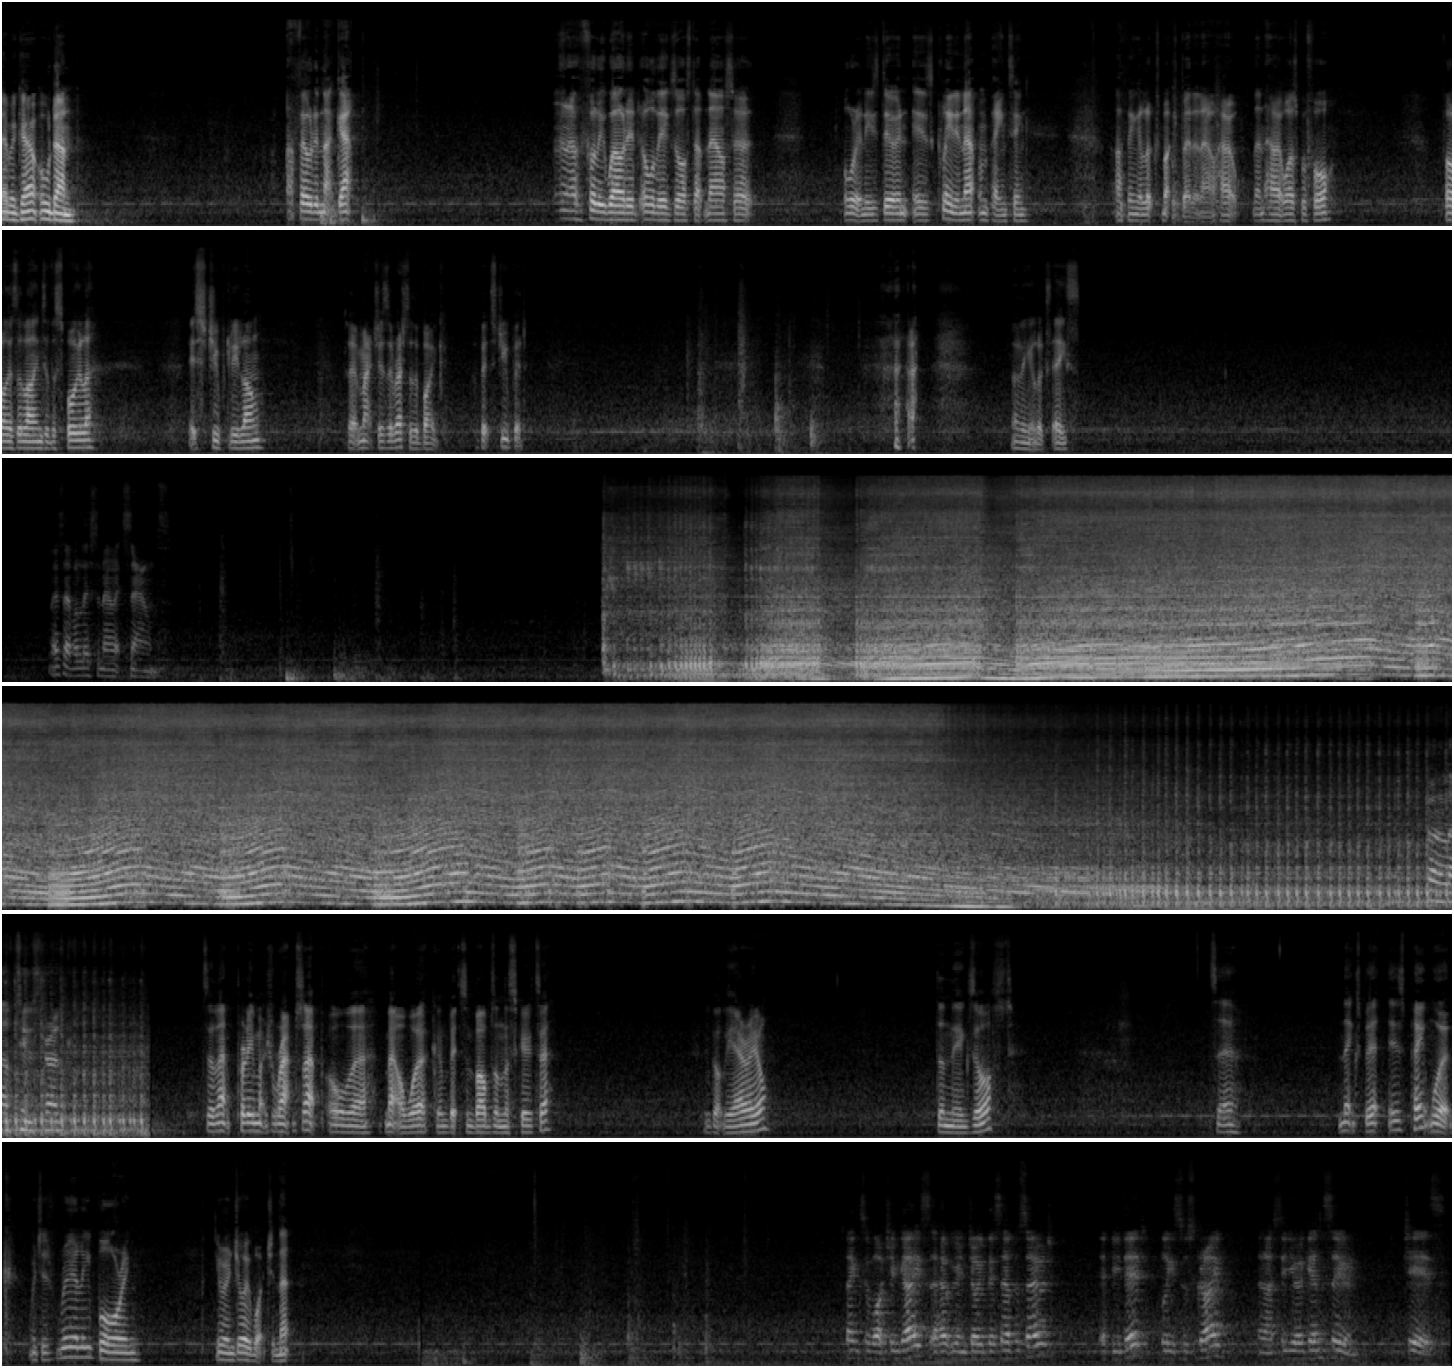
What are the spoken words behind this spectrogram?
There we go, all done. I filled in that gap. And I've fully welded all the exhaust up now, so all it needs doing is cleaning up and painting. I think it looks much better now how, than how it was before. Follows the lines of the spoiler. It's stupidly long, so it matches the rest of the bike. A bit stupid. I think it looks ace. Let's have a listen how it sounds. Love two stroke. So that pretty much wraps up all the metal work and bits and bobs on the scooter. We've got the aerial, done the exhaust. So next bit is paintwork, which is really boring. You'll enjoy watching that. Thanks for watching guys, I hope you enjoyed this episode. If you did, please subscribe and I'll see you again soon. Cheers.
